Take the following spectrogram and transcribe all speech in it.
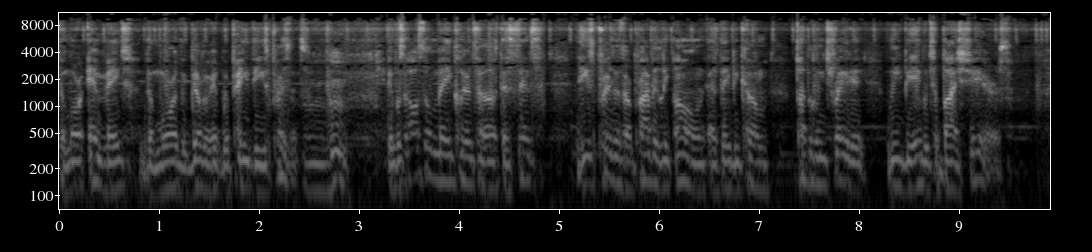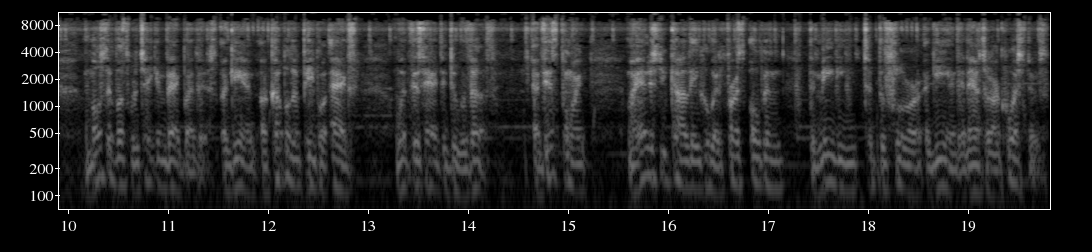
The more inmates, the more the government would pay these prisons. Mm-hmm. It was also made clear to us that since these prisons are privately owned, as they become publicly traded, we'd be able to buy shares. Most of us were taken back by this. Again, a couple of people asked what this had to do with us. At this point, my industry colleague who had first opened the meeting took the floor again and answered our questions.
